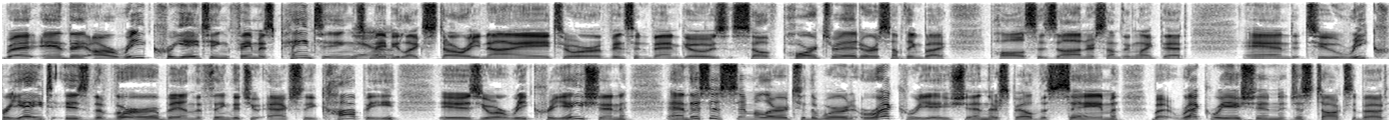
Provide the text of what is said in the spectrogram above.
Right, and they are recreating famous paintings, Yeah. maybe like Starry Night or Vincent van Gogh's self portrait or something by Paul Cézanne or something like that. And to recreate is the verb, and the thing that you actually copy is your recreation. And this is similar to the word recreation. They're spelled the same, but recreation just talks about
